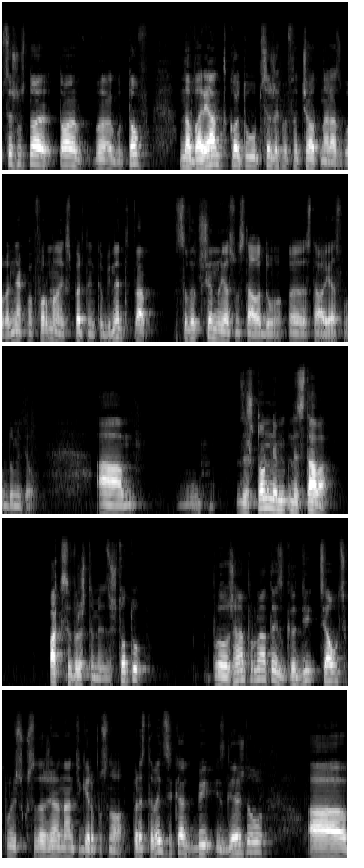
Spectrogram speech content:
Всъщност той, той е готов на вариант, който обсъждахме в началото на разговора. Някаква форма на експертен кабинет. Това съвършено ясно става, става ясно от думите му. А, защо не, не става? Пак се връщаме. Защото Продължаваме промяната изгради цялото си политическо съдържание на антигерб основа. Представете си как би изглеждало а,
